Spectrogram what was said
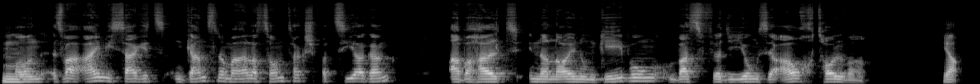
Mhm. Und es war eigentlich, sage ich jetzt, ein ganz normaler Sonntagsspaziergang, aber halt in einer neuen Umgebung, was für die Jungs ja auch toll war. Ja,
